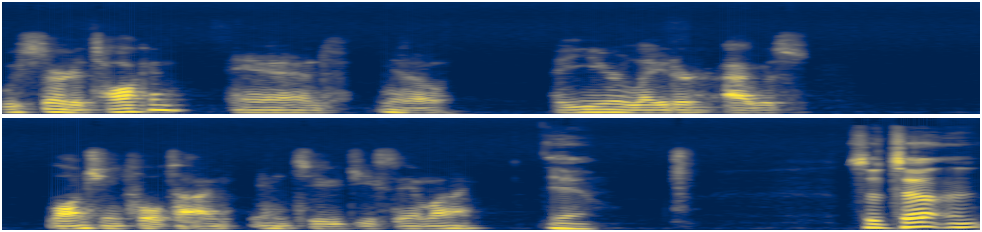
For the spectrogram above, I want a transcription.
we started talking, and you know, a year later, I was launching full time into GCMI. Yeah. So tell,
